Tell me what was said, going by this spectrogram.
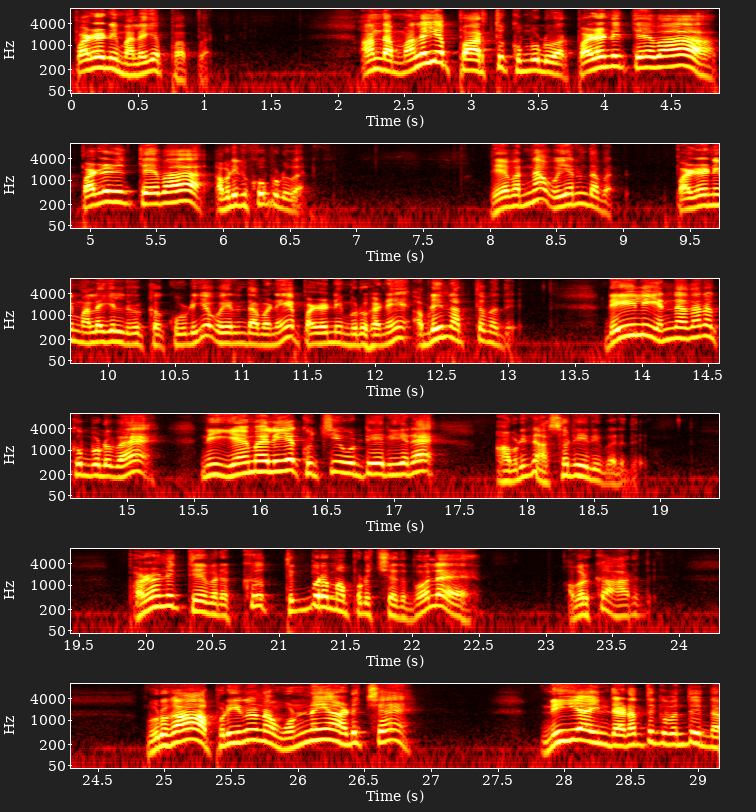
பழனி மலையை பார்ப்பார். அந்த மலையை பார்த்து கும்பிடுவார். பழனித்தேவா பழனித்தேவா அப்படின்னு கூப்பிடுவார். தேவர்னா உயர்ந்தவர். பழனி மலையில் இருக்கக்கூடிய உயர்ந்தவனே பழனி முருகனே அப்படின்னு அர்த்தம் அது. டெய்லி என்ன தானே கும்பிடுவேன் நீ ஏன் மேலேயே குச்சியை விட்டு எறிகிற அப்படின்னு அசரீரி வருது. பழனித்தேவருக்கு திக்புரமை பிடிச்சது போல அவருக்கு ஆறுது. முருகா அப்படின்னா நான் உன்னையா அடித்தேன் நீயா இந்த இடத்துக்கு வந்து இந்த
